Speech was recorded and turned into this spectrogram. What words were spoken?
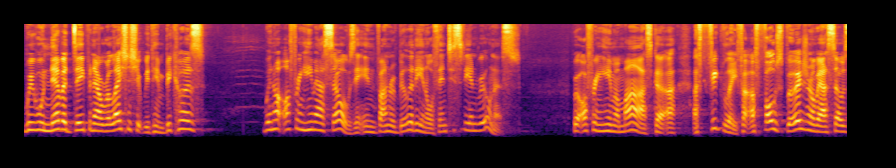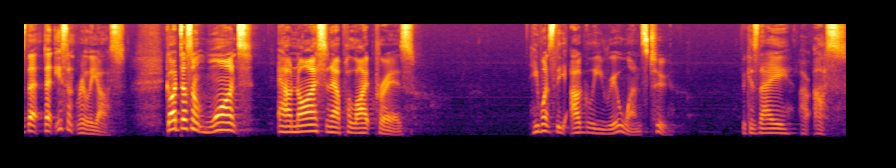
we will never deepen our relationship with him because we're not offering him ourselves in vulnerability and authenticity and realness. We're offering him a mask, a, a fig leaf, a false version of ourselves that, that isn't really us. God doesn't want our nice and our polite prayers. He wants the ugly, real ones too, because they are us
